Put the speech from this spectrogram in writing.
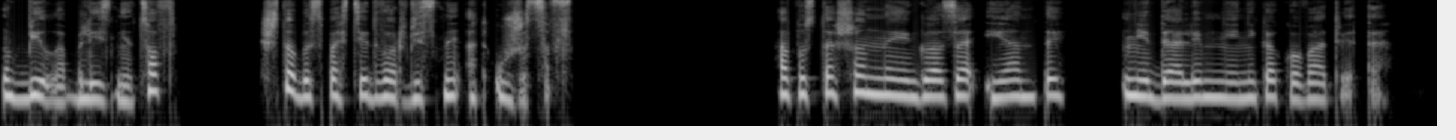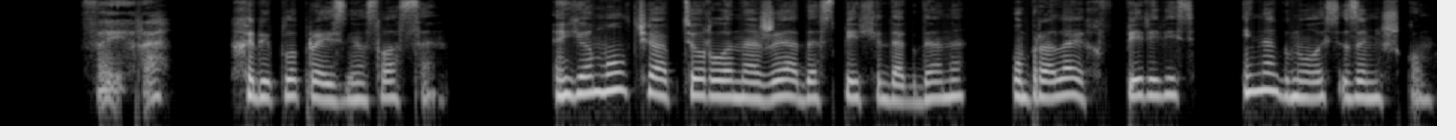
убила близнецов, чтобы спасти двор весны от ужасов. Опустошенные глаза Ианты не дали мне никакого ответа. «Фейра», — хрипло произнес Лассен. Я молча обтерла ножи о доспехи Дагдана, убрала их в перевесь и нагнулась за мешком.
